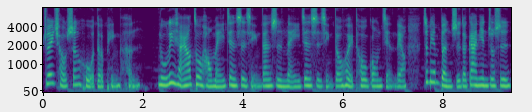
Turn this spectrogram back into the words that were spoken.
追求生活的平衡。努力想要做好每一件事情，但是每一件事情都会偷工减料。这边本质的概念就是，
